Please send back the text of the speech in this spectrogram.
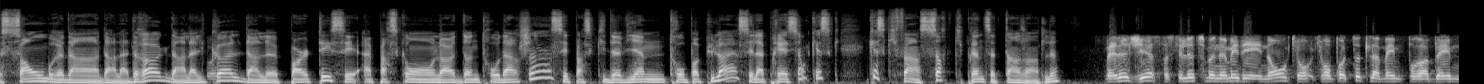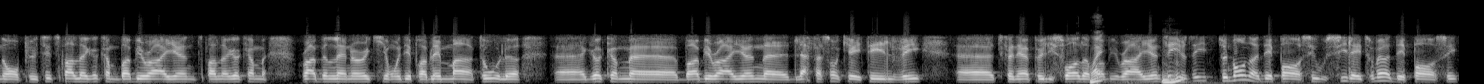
sombrent dans, la drogue, dans l'alcool, dans le party? C'est parce qu'on leur donne trop d'argent? C'est parce qu'ils deviennent trop populaires? C'est la pression? Qu'est-ce, qu'est-ce qui fait en sorte qu'ils prennent cette tangente-là? Mais là, JS, parce que là, tu m'as nommé des noms qui ont, qui ont pas tous le même problème non plus. Tu, sais, tu parles d'un gars comme Bobby Ryan, tu parles d'un gars comme Robin Leonard qui ont des problèmes mentaux. Là. Euh, un gars comme euh, Bobby Ryan, euh, de la façon qu'il a été élevé, tu connais un peu l'histoire de Bobby Ryan. Tu sais, mm-hmm. je dis, tout le monde a dépassé aussi. L'être humain a dépassé.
